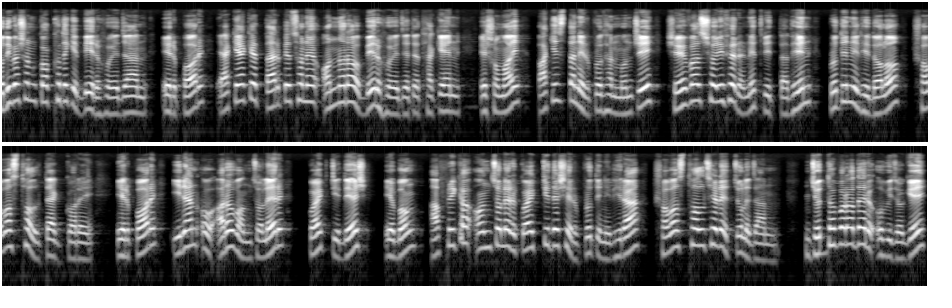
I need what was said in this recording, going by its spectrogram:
অধিবেশন কক্ষ থেকে বের হয়ে যান। এরপর একে একে তার পেছনে অন্যরাও বের হয়ে যেতে থাকেন। এ সময় পাকিস্তানের প্রধানমন্ত্রী শেহবাজ শরীফের নেতৃত্বাধীন প্রতিনিধি দলও সভাস্থল ত্যাগ করে। এরপর ইরান ও আরব অঞ্চলের কয়েকটি দেশ এবং আফ্রিকা অঞ্চলের কয়েকটি দেশের প্রতিনিধিরা সভাস্থল ছেড়ে চলে যান। যুদ্ধাপরাধের অভিযোগে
